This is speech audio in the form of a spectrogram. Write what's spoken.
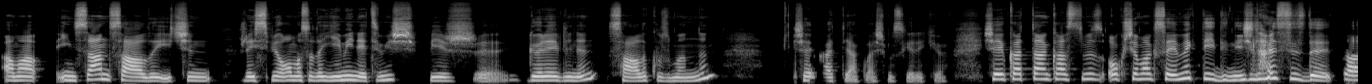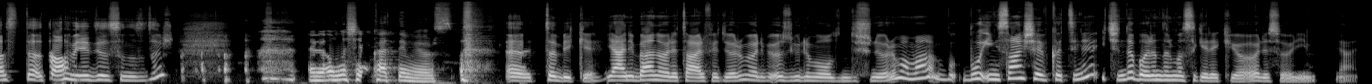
Ama insan sağlığı için resmi olmasa da yemin etmiş bir görevlinin, sağlık uzmanının şefkatli yaklaşması gerekiyor. Şefkatten kastımız okşamak, sevmek değil dinleyiciler. Siz de ta- tahmin ediyorsunuzdur. evet ona şefkat demiyoruz. evet tabii ki. Yani ben öyle tarif ediyorum. Öyle bir özgürlüğüm olduğunu düşünüyorum ama bu, bu insan şefkatini içinde barındırması gerekiyor. Öyle söyleyeyim yani.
